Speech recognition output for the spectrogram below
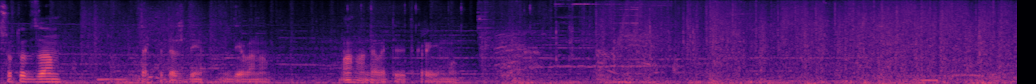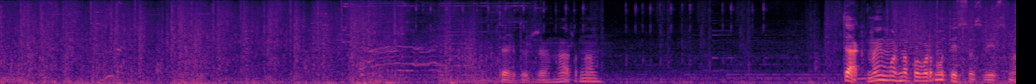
що тут за. Так, подожди, де воно? Ага, давайте відкриємо. Так, дуже гарно. Так, ну і можна повернутися, звісно.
